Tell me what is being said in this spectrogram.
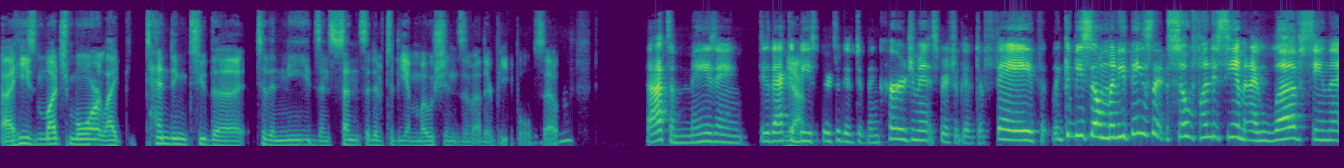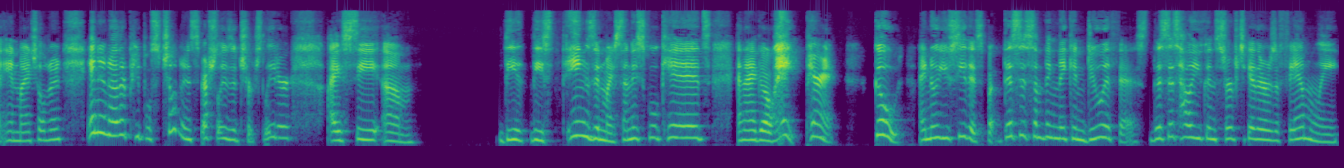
Uh, he's much more like tending to the to the needs and sensitive to the emotions of other people. So That's amazing. Dude, that could Yeah. be spiritual gift of encouragement, spiritual gift of faith. It could be so many things that it's so fun to see him, And I love seeing that in my children and in other people's children, especially as a church leader. I see um these these things in my Sunday school kids, and I go, hey, parent, go. I know you see this, but this is something they can do with this. This is how you can serve together as a family.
